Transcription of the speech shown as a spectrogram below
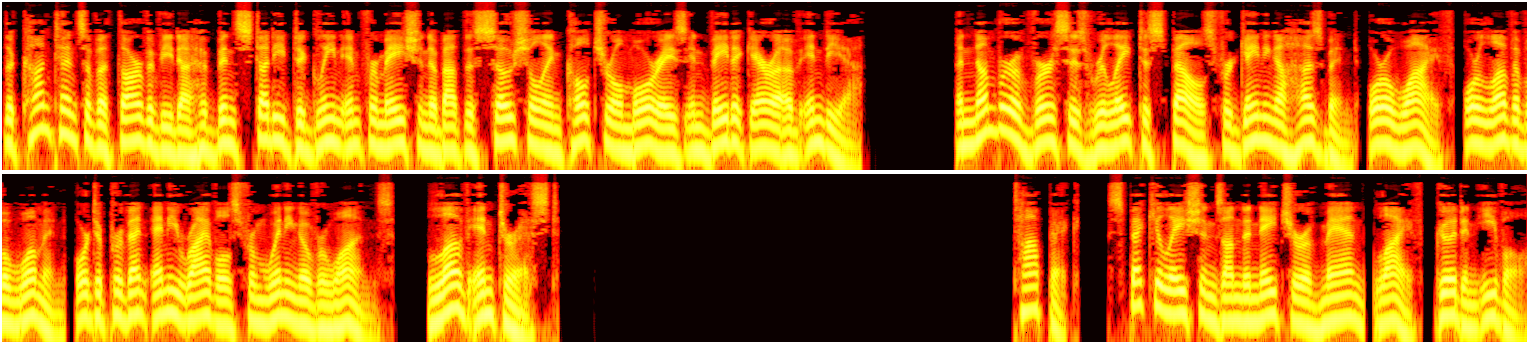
The contents of a Atharvaveda have been studied to glean information about the social and cultural mores in Vedic era of India. A number of verses relate to spells for gaining a husband, or a wife, or love of a woman, or to prevent any rivals from winning over one's love interest. Topic. Speculations on the nature of man, life, good and evil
